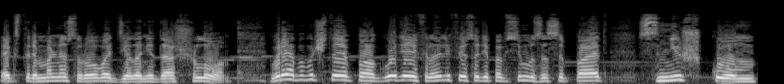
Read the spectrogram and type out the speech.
экстремально сурового дела не дошло. Говоря об обычной погоде, Филадельфия, судя по всему, засыпает снежком.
